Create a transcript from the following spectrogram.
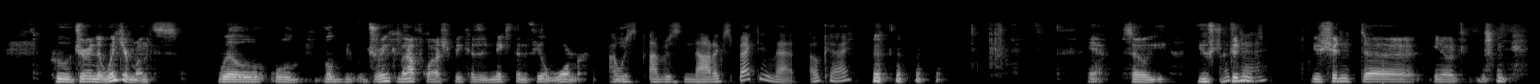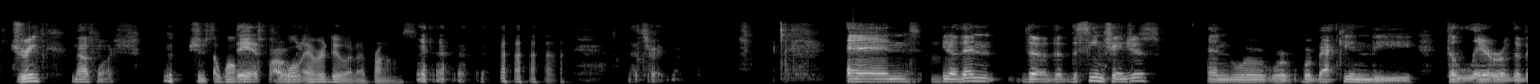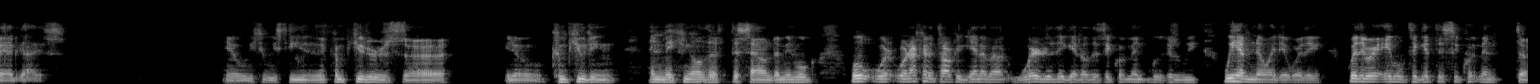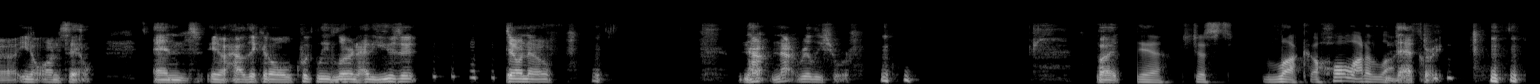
who during the winter months will will will drink mouthwash because it makes them feel warmer. I was I was not expecting that. Okay. Yeah. So you, shouldn't Okay. you shouldn't uh, you know drink mouthwash. You should I won't I won't ever do it, I promise. That's right. And Hmm. you know, then the, the the scene changes, and we're we're we're back in the the lair of the bad guys. You know, we see we see the computers, uh, you know, computing and making all the the sound. I mean, we'll we'll we're, we're not going to talk again about where did they get all this equipment because we we have no idea where they where they were able to get this equipment, uh, you know, on sale, and you know how they could all quickly learn how to use it. Don't know. Not not really sure. but yeah, just luck, a whole lot of luck. that's right.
